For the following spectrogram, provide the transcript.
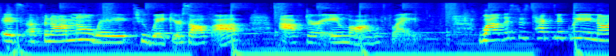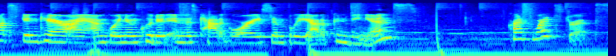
It's a phenomenal way to wake yourself up after a long flight. While this is technically not skincare, I am going to include it in this category simply out of convenience. Crest White Strips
